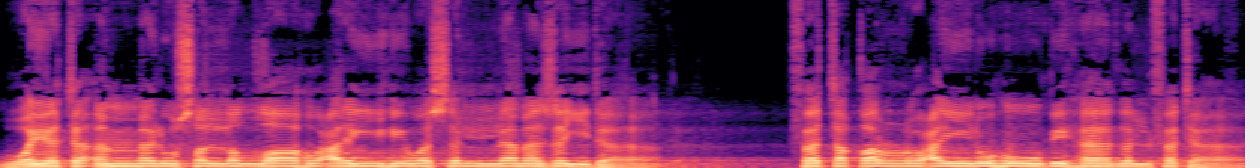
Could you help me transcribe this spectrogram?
ويتأمل صلى الله عليه وسلم زيدا فتقر عينه بهذا الفتى.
